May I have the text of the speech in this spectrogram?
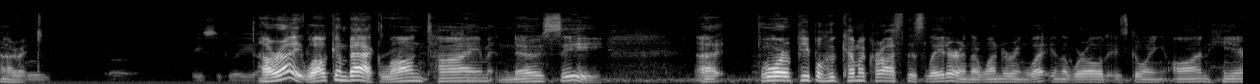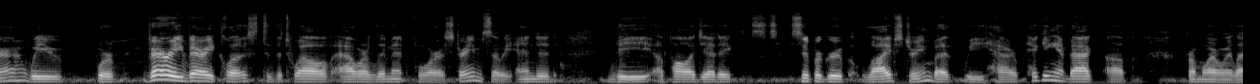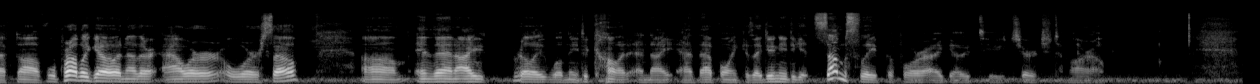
All right. Basically. Uh, All right. Welcome back. Long time no see. Uh, for people who come across this later and they're wondering what in the world is going on here, we were very, very close to the 12 hour limit for a stream. So we ended the apologetics supergroup live stream, but we are picking it back up from where we left off. We'll probably go another hour or so. Um, and then I really will need to call it a night at that point because I do need to get some sleep before I go to church tomorrow.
